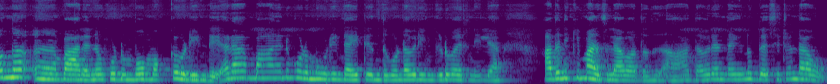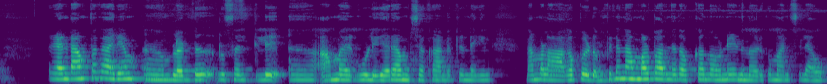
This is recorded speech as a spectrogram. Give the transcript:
ഒന്ന് ബാലനും കുടുംബവും ഒക്കെ ഇവിടെ ഉണ്ട്. എടാ ബാലനും കുടുംബം ഇവിടെ ഉണ്ടായിട്ട് എന്തുകൊണ്ട് അവർ ഇങ്ങോട്ട് വരുന്നില്ല? അതെനിക്ക് മനസ്സിലാവാത്തത്. ആ അതവരെന്തെങ്കിലും ഉദ്ദേശിച്ചിട്ടുണ്ടാവും. രണ്ടാമത്തെ കാര്യം ബ്ലഡ് റിസൾട്ടിൽ അമ്മ ഗുളികര അംശം കണ്ടിട്ടുണ്ടെങ്കിൽ നമ്മൾ ആകെപ്പെടും പിന്നെ നമ്മൾ പറഞ്ഞതൊക്കെ നോണ്ടിടുന്നവർക്ക് മനസ്സിലാവും.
